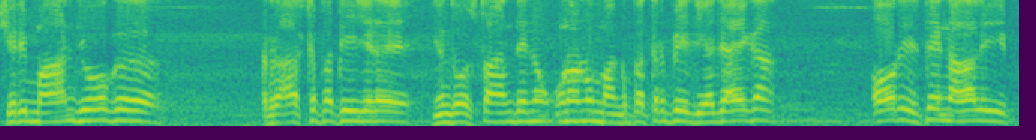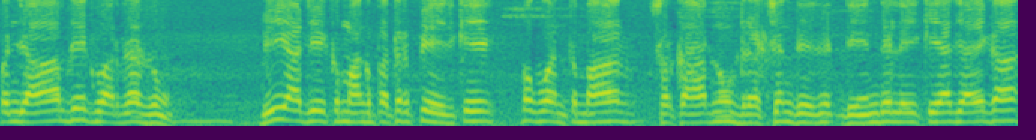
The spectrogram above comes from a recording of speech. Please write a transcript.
ਸ਼੍ਰੀ ਮਾਨਯੋਗ ਰਾਸ਼ਟਰਪਤੀ ਜਿਹੜੇ ਹਿੰਦੁਸਤਾਨ ਦੇ ਨੇ, ਉਹਨਾਂ ਨੂੰ ਮੰਗ ਪੱਤਰ ਭੇਜਿਆ ਜਾਏਗਾ ਔਰ ਇਸ ਦੇ ਨਾਲ ਹੀ ਪੰਜਾਬ ਦੇ ਗਵਰਨਰ ਨੂੰ ਵੀ ਅੱਜ ਇੱਕ ਮੰਗ ਪੱਤਰ ਭੇਜ ਕੇ ਭਗਵੰਤ ਮਾਨ ਸਰਕਾਰ ਨੂੰ ਡਾਇਰੈਕਸ਼ਨ ਦੇਣ ਦੇ ਲਈ ਕਿਹਾ ਜਾਏਗਾ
